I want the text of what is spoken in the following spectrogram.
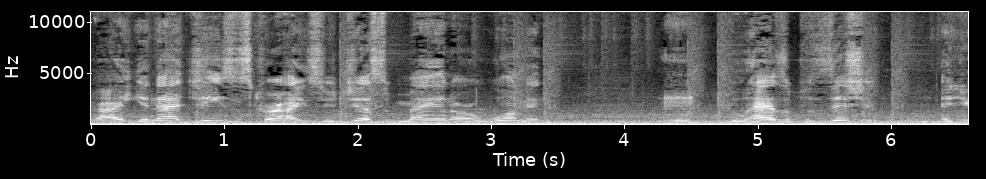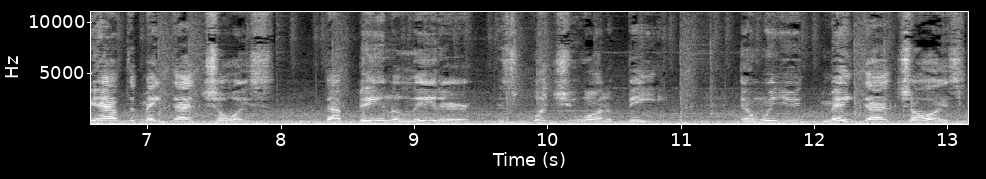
Right? You're not Jesus Christ. You're just a man or a woman who has a position. And you have to make that choice that being a leader is what you want to be. And when you make that choice,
